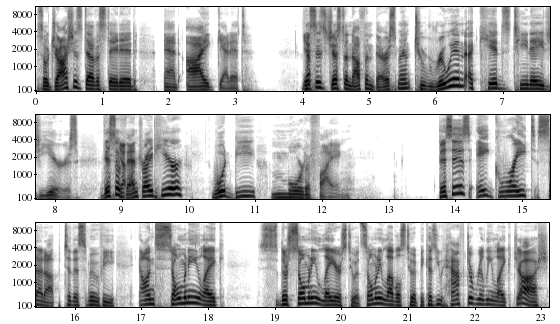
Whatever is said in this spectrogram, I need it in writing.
So Josh is devastated and I get it. This is just enough embarrassment to ruin a kid's teenage years. This Yep. event right here would be mortifying. this is a great setup to this movie on so many like. There's so many layers to it, so many levels to it because you have to really like Josh.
